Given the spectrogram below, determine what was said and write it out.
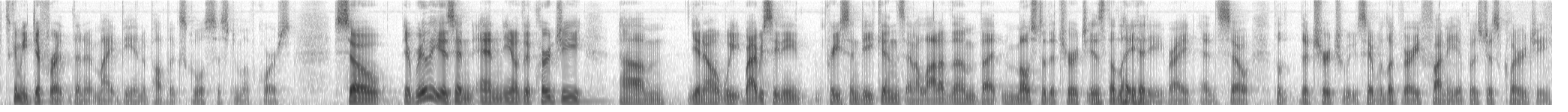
It's going to be different than it might be in a public school system, of course. So it really is, and and you know the clergy. Um, you know, we obviously need priests and deacons, and a lot of them, but most of the church is the laity, right? And so the, the church, we say, would look very funny if it was just clergy.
